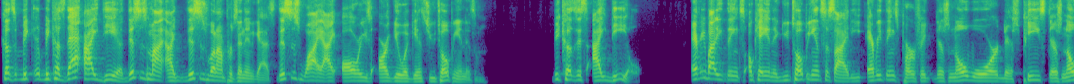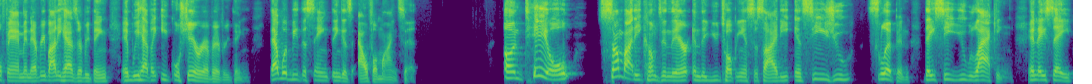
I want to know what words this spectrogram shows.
because because that idea this is my I, this is what i'm presenting guys. This is why i always argue against utopianism because it's ideal. Everybody thinks okay in a utopian society everything's perfect. There's no war there's peace there's no famine. Everybody has everything and we have an equal share of everything. That would be the same thing as alpha mindset until somebody comes in there in the utopian society and sees you slipping they see you lacking and they say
